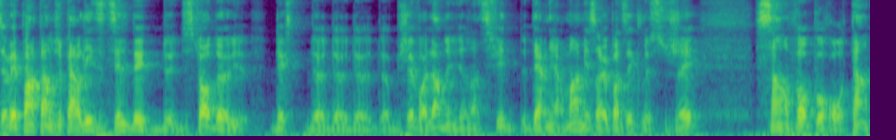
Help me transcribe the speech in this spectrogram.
n'avez pas entendu parler, dit-il, d'histoires d'objets volants non identifiés dernièrement, mais ça ne veut pas dire que le sujet s'en va pour autant.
